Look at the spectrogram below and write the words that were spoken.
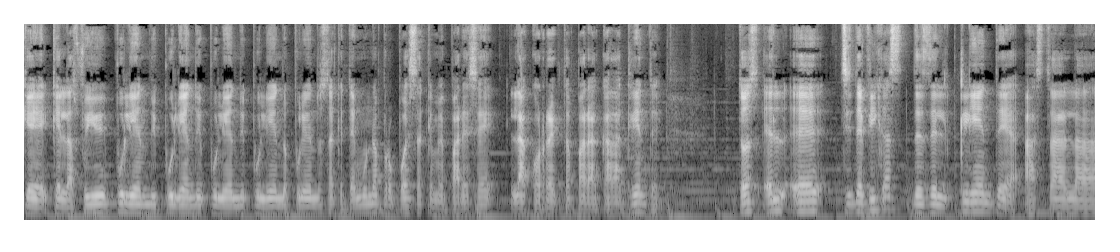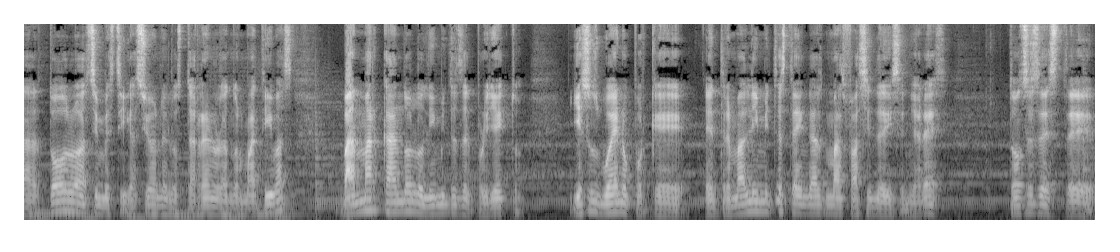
que, las fui puliendo y puliendo y puliendo y puliendo, puliendo hasta que tengo una propuesta que me parece la correcta para cada cliente. Entonces, eh, si te fijas, desde el cliente hasta la, todas las investigaciones, los terrenos, las normativas, van marcando los límites del proyecto. Y eso es bueno porque entre más límites tengas, más fácil de diseñar es. Entonces, este,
